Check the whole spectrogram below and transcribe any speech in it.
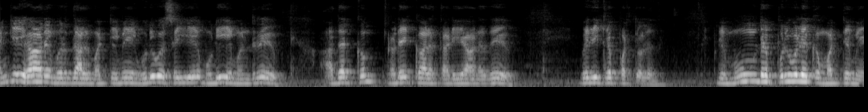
அங்கீகாரம் இருந்தால் மட்டுமே முடிவு செய்ய முடியும் என்று அதற்கும் இடைக்கால தடையானது விதிக்கப்பட்டுள்ளது. இப்படி மூன்று பிரிவுகளுக்கு மட்டுமே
